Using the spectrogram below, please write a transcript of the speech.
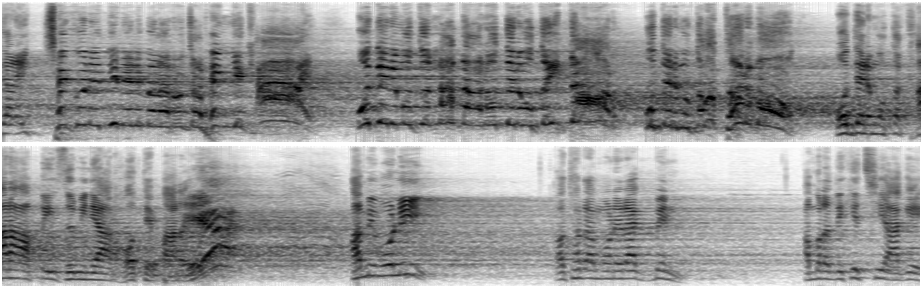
যারা ইচ্ছা করে দিনের বেলা রোজা ভেঙে খায়, ওদের মতো নাদান, ওদের মতো ইতর, ওদের মতো অথর্ব, ওদের মতো খারাপ এই জমিনে আর হতে পারে? আমি বলি, কথাটা মনে রাখবেন। আমরা দেখেছি আগে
